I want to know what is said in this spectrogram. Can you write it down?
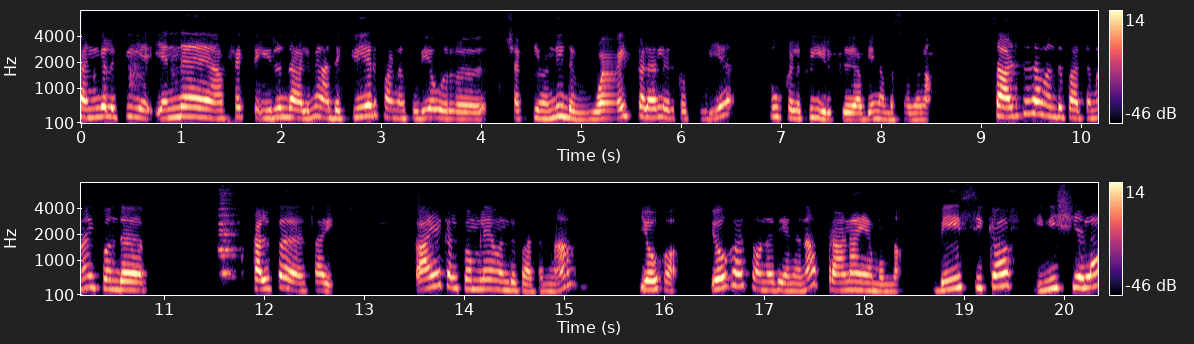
கண்களுக்கு என்ன அஃபெக்ட் இருந்தாலுமே அதை கிளியர் பண்ணக்கூடிய ஒரு சக்தி வந்து இந்த ஒயிட் கலர்ல இருக்கக்கூடிய பூக்களுக்கு இருக்கு அப்படின்னு நம்ம சொல்லலாம். ஸோ அடுத்ததா வந்து பார்த்தோம்னா இப்போ இந்த கல்ப சாரி காயக்கல்பம்லயே வந்து பார்த்தோம்னா யோகா யோகா சொன்னது என்னன்னா பிராணாயாமம் தான். பேசிக்கா இனிஷியலா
